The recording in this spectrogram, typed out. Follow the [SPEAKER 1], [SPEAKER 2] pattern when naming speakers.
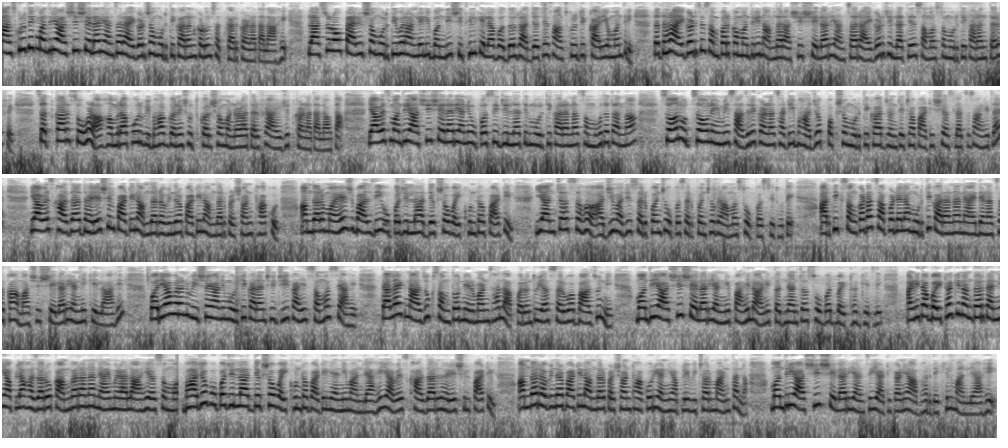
[SPEAKER 1] सांस्कृतिक मंत्री आशिष शेलार यांचा रायगडच्या मूर्तिकारांकडून सत्कार करण्यात आला आहे. प्लास्टर ऑफ पॅरिसच्या मूर्तीवर आणलेली बंदी शिथिल केल्याबद्दल राज्याचे सांस्कृतिक कार्य मंत्री तथा रायगडचे संपर्क मंत्री नामदार आशिष शेलार यांचा रायगड जिल्ह्यातील समस्त मूर्तिकारांतर्फे सत्कार सोहळा हमरापूर विभाग गणेश उत्कर्ष मंडळातर्फे आयोजित करण्यात आला होता. यावेळेस मंत्री आशिष शेलार यांनी उपस्थित जिल्ह्यातील मूर्तिकारांना संबोधताना सण उत्सव नेहमी साजरे करण्यासाठी भाजप पक्ष मूर्तिकार जनतेच्या पाठीशी असल्याचं सांगितलं. आहे. यावेळेस खासदार धैर्यशील पाटील आमदार रवींद्र पाटील आमदार प्रशांत ठाकूर आमदार महेश बालदी उपजिल्हा अध्यक्ष वैकुंठ पाटील यांच्यासह आजी माजी सरपंच उपसरपंच ग्रामस्थ उपस्थित होते. आर्थिक संकटात सापडलेल्या मूर्तिकारांना न्याय देण्याचं काम आशिष शेलार यांनी केलं आहे. पर्यावरण विषय आणि मूर्तिकारांची जी काही समस्या आहे त्याला एक नाजूक समतोल निर्माण झाला परंतु या सर्व बाजूंनी मंत्री आशिष शेलार यांनी पाहिलं आणि तज्ज्ञांच्या सोबत बैठक घेतली. आणि त्या बैठकीनंतर त्यांनी आपल्या हजारो कामगारांना न्याय मिळाला आहे असं मत भाजप उपजिल्हाध्यक्ष वैकुंठ पाटील यांनी मानले आहे. यावेळेस खासदार धैर्यशील पाटील आमदार रवींद्र पाटील आमदार प्रशांत ठाकूर यांनी आपले विचार मांडताना मंत्री आशिष शेलार यांचे या ठिकाणी आभार देखील मानले आहे.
